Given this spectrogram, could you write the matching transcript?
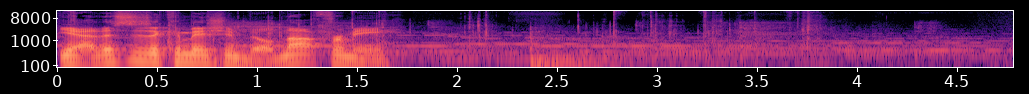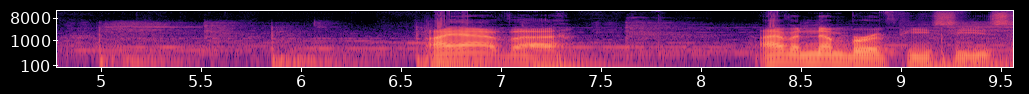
Yeah, this is a commission build, not for me. I have uh, I have a number of PCs,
